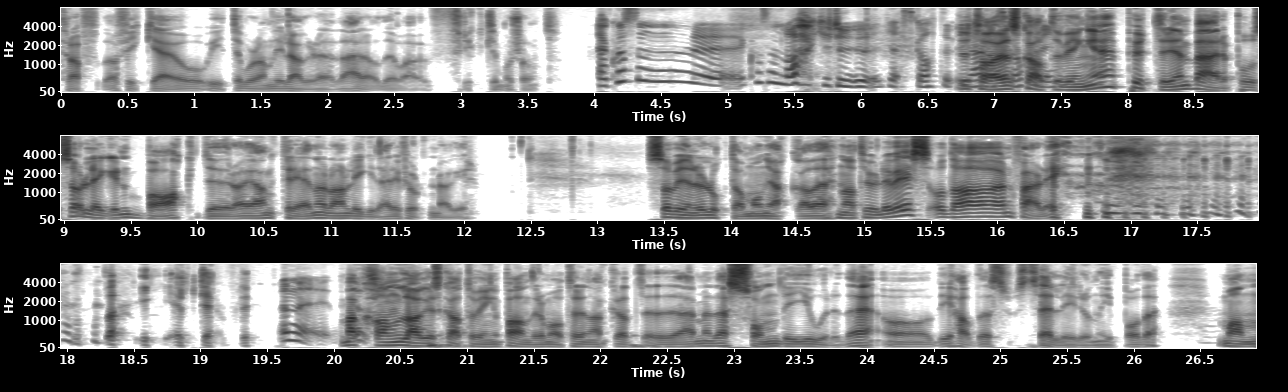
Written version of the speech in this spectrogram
traff, da fikk jeg jo vite hvordan de lager det der, og det var fryktelig morsomt. Ja, hvordan, hvordan, lager du skatevinge? Du tar en skatevinge, putter i en bærepose og legger den bak døra i entreen og lar den ligge der i 14 dager. Så begynner det å lukte ammoniakk av det, naturligvis, og da er den ferdig. det er helt jævlig. Eh, Man kan lage skatevinger på andre måter enn akkurat det der, men det er sånn de gjorde det, og de hadde selvironi på det mann,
